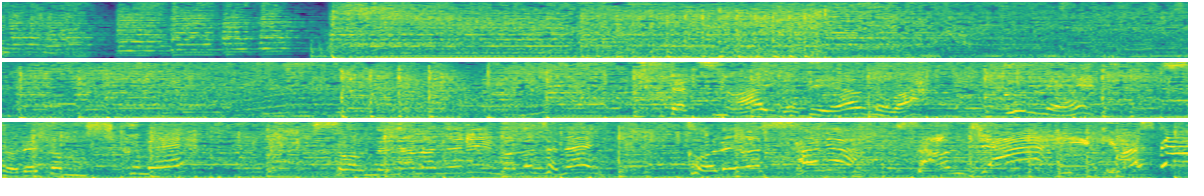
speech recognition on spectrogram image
2つの愛が出会うのは運命。それとも宿命そんな生ぬるいものじゃない。これはサ賀そんじゃあ行きました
